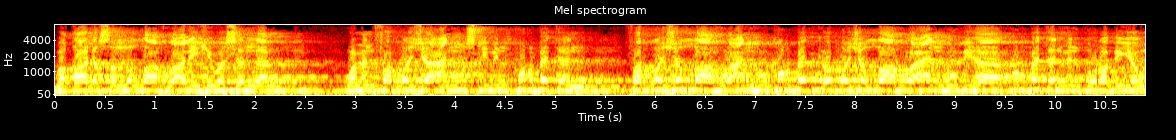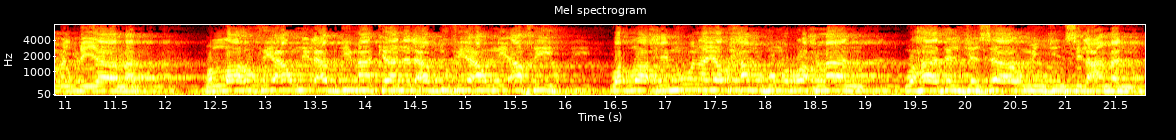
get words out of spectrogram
وقال صلى الله عليه وسلم ومن فرج عن مسلم كربة فرج الله عنه كربة فرج الله عنه بها كربة من كرب يوم القيامة. والله في عون العبد ما كان العبد في عون أخيه. والراحمون يرحمهم الرحمن. وهذا الجزاء من جنس العمل.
